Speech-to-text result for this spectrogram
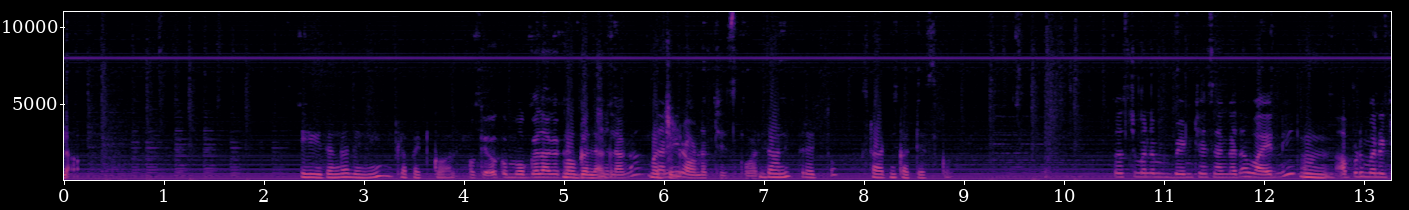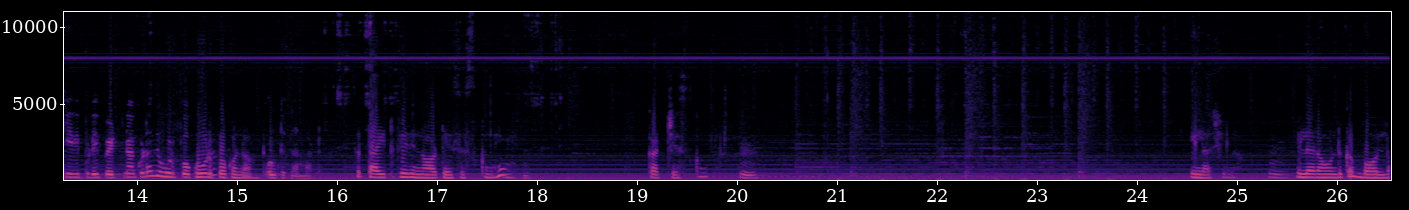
ఇలా ఈ విధంగా దీన్ని ఇట్లా పెట్టుకోవాలి. ఓకే ఒక మొగ్గలాగా మొగ్గలాగా, లాగా మధ్యలో. రౌండ్ అప్ చేసుకోవాలి. దాన్ని థ్రెడ్తో స్టార్టింగ్ కట్టేసుకోవాలి ఫస్ట్ మనం బెండ్ చేసాం కదా వైర్ని అప్పుడు మనకి ఇది ఇప్పుడు పెట్టినా కూడా అది ఊడిపోకుండా ఊడిపోకుండా ఉంటుంది. అనమాట సో టైట్గా ఇది నాట్ వేసేసుకుని కట్ చేసుకుని ఇలా ఇలా ఇలా రౌండ్గా బాల్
